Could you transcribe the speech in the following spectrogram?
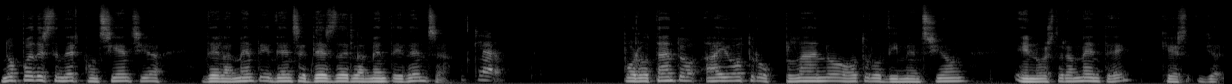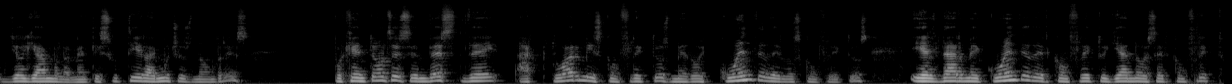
No puedes tener conciencia de la mente densa desde la mente densa. Claro. Por lo tanto, hay otro plano, otra dimensión en nuestra mente, que es, yo, llamo la mente sutil, hay muchos nombres, porque entonces en vez de actuar mis conflictos, me doy cuenta de los conflictos y el darme cuenta del conflicto ya no es el conflicto.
